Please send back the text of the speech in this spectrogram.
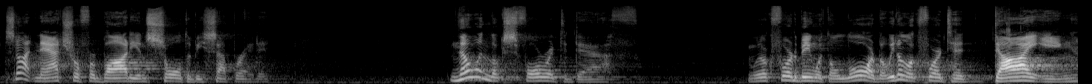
It's not natural for body and soul to be separated. No one looks forward to death. We look forward to being with the Lord, but we don't look forward to dying.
